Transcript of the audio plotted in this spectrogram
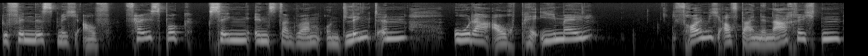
Du findest mich auf Facebook, Xing, Instagram und LinkedIn oder auch per E-Mail. Ich freue mich auf deine Nachrichten.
